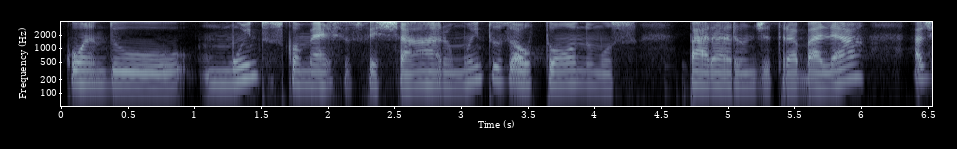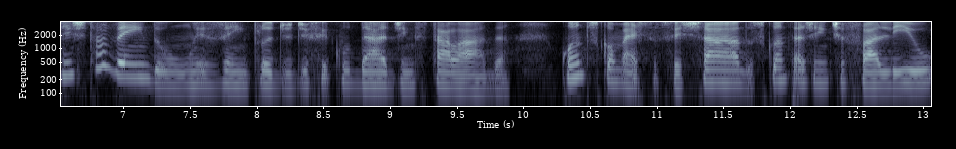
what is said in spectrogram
quando muitos comércios fecharam, muitos autônomos pararam de trabalhar, a gente está vendo um exemplo de dificuldade instalada. Quantos comércios fechados, quanta gente faliu.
